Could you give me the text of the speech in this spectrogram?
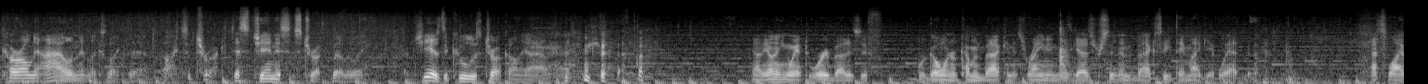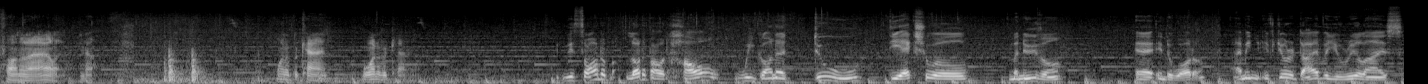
Car on the island that looks like that. Oh, it's a truck. That's Janice's truck, by the way. She has the coolest truck on the island. now, the only thing we have to worry about is if we're going or coming back and it's raining, these guys are sitting in the back seat, they might get wet. But that's life on an island, you know. One of a kind. One of a kind. We thought a lot about how we're gonna do the actual maneuver uh, in the water. I mean, if you're a diver, you realize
